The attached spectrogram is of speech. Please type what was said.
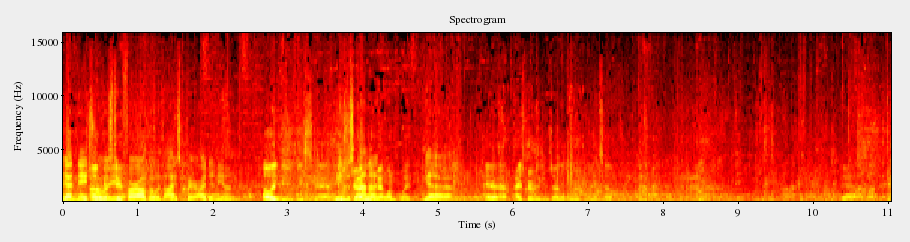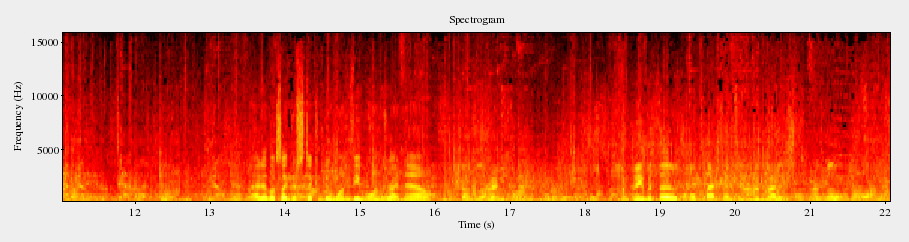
Yeah, Naytro Okay, was too far out, but with Ice Bear, I didn't even. Oh, he, just, uh, he, He was just juggling kinda- at one point. Yeah, Yeah, Ice Bear was getting juggled at one point, so. and it looks like they're sticking to one v ones right now. Sounds about right. I mean, with the, the whole platform thing, I mean, might as, might as well.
